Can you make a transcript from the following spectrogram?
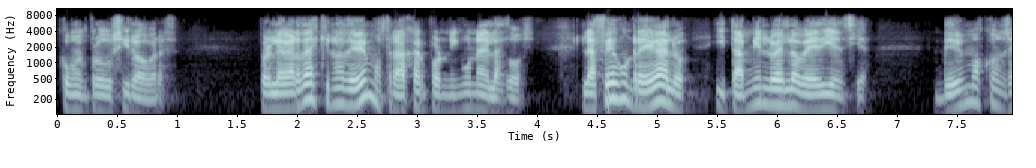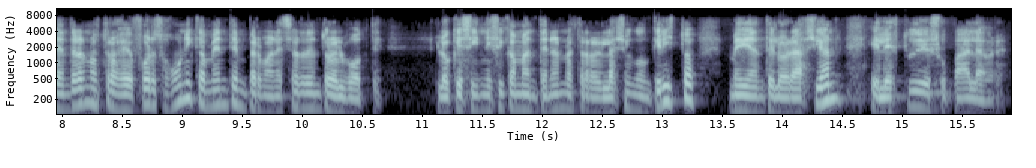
como en producir obras. Pero la verdad es que no debemos trabajar por ninguna de las dos. La fe es un regalo y también lo es la obediencia. Debemos concentrar nuestros esfuerzos únicamente en permanecer dentro del bote, lo que significa mantener nuestra relación con Cristo mediante la oración, el estudio de su palabra.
